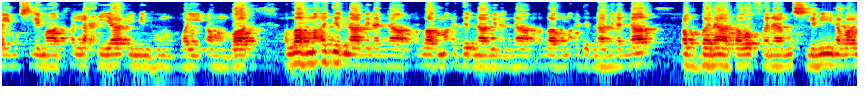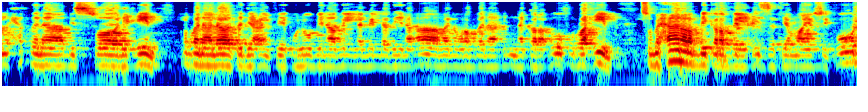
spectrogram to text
വൽ മുസ്ലിമാത്ത് അൽ അഹ്യാഇ മിൻഹും വൽ അംവാത്ത് اللهم أجرنا من النار اللهم أجرنا من النار اللهم أجرنا من النار ربنا توفنا مسلمين والحقنا بالصالحين ربنا لا تجعل في قلوبنا غلا للذين آمنوا ربنا إنك رؤوف رحيم سبحان ربك رب العزة عما يصفون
